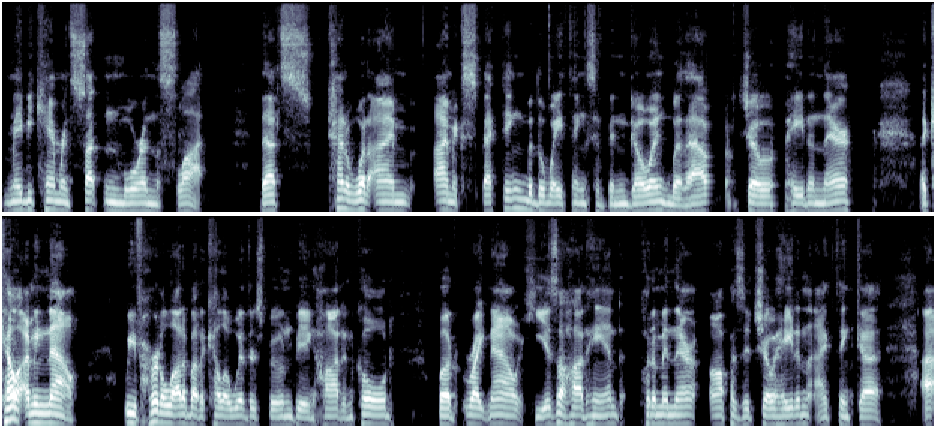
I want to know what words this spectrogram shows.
maybe Cameron Sutton more in the slot. That's kind of what I'm I'm expecting with the way things have been going without Joe Haden there. Ahkello, I mean, now we've heard a lot about Ahkello Witherspoon being hot and cold, but right now he is a hot hand. Put him in there opposite Joe Haden. I think uh, I,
